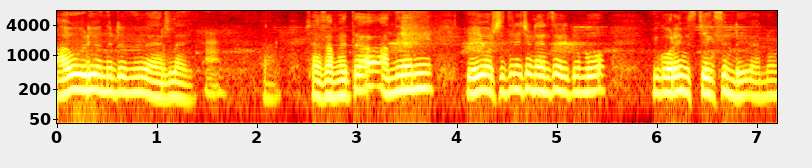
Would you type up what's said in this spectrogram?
ആ. വീഡിയോ വന്നിട്ട് ഒന്ന് വൈറലായി. പക്ഷെ ആ സമയത്ത് അന്ന് ഞാൻ ഏഴ് വർഷത്തിന് ശേഷം ഡാൻസ് കളിക്കുമ്പോൾ ഈ കുറേ മിസ്റ്റേക്സ് ഉണ്ട്. കാരണം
